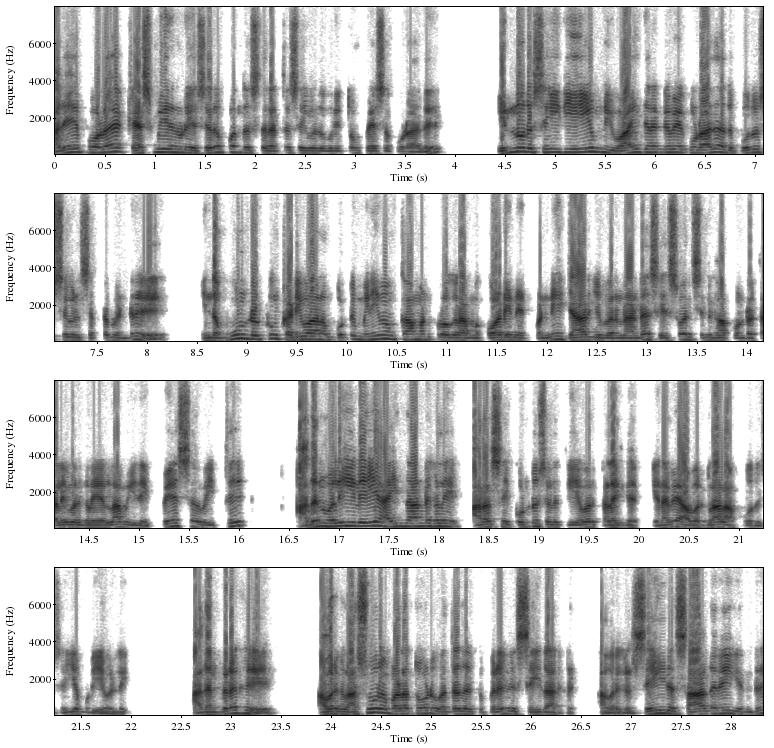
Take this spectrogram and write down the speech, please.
அதே போல காஷ்மீரினுடைய சிறப்பந்தஸ்து ரத்து செய்வது குறித்தும் பேசக்கூடாது. இன்னொரு செய்தியையும் நீ வாய் திறக்கவே கூடாது. அது பொது சிவில் சட்டம் என்று இந்த மூன்றுக்கும் கடிவாளம் போட்டு மினிமம் காமன் ப்ரோக்ராம கோஆர்டினேட் பண்ணி ஜார்ஜ் பெர்னாண்டஸ் யஸ்வந்த் சின்ஹா போன்ற தலைவர்களை எல்லாம் இதை பேச வைத்து அதன் வழியிலேயே ஐந்தாண்டுகளை அரசை கொண்டு செலுத்தியவர் கலைஞர். எனவே அவர்களால் அப்போது செய்ய முடியவில்லை. அதன் பிறகு அவர்கள் அசூர பலத்தோடு வந்ததற்கு பிறகு செய்தார்கள். அவர்கள் செய்த சாதனை என்று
